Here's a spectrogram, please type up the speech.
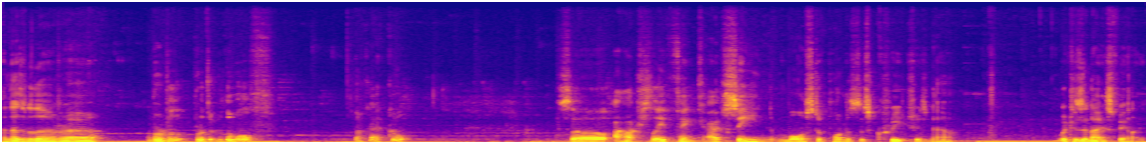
And there's another uh, brother, brother of the wolf. Okay, cool. So I actually think I've seen most of Pontus's creatures now, which is a nice feeling.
